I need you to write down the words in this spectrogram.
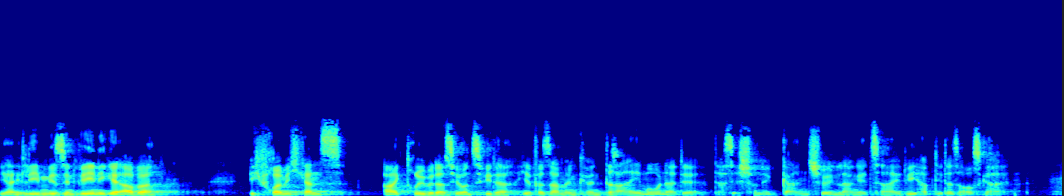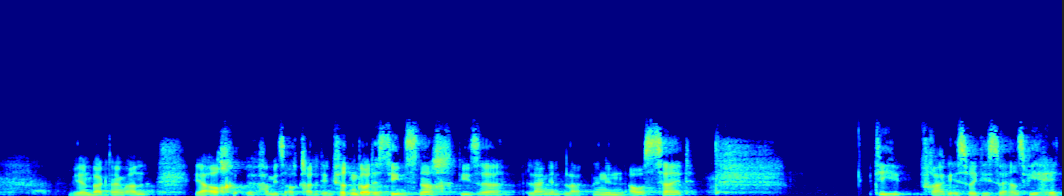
Ja, ihr Lieben, wir sind wenige, aber ich freue mich ganz arg drüber, dass wir uns wieder hier versammeln können. Drei Monate, das ist schon eine ganz schön lange Zeit. Wie habt ihr das ausgehalten? Wir in Backnang waren ja auch, haben jetzt auch gerade den vierten Gottesdienst nach dieser langen, langen Auszeit. Die Frage ist wirklich so ernst. Wie hält,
